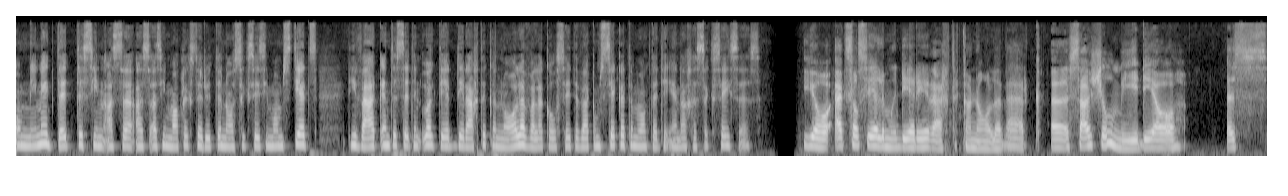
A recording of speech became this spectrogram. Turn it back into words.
om nie net dit te sien as 'n as as die maklikste roete na sukses nie, maar om steeds die werk in te sit en ook deur die regte kanale wil ek al sê te werk om seker te maak dat jy eendag 'n sukses is. Ja, ek sal sê hulle moet deur die regte kanale werk. Uh social media is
